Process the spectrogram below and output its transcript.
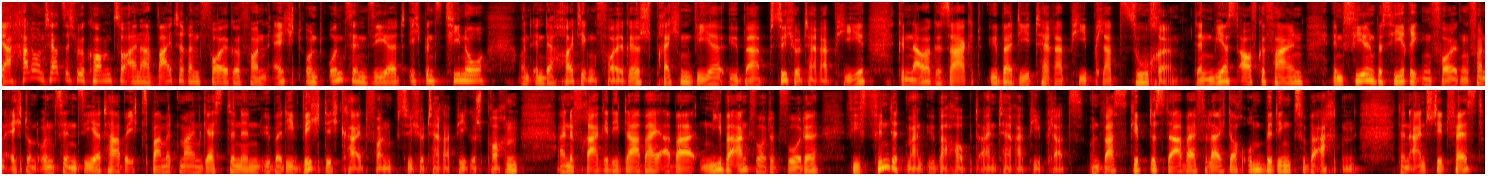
Ja, hallo und herzlich willkommen zu einer weiteren Folge von Echt und Unzensiert. Ich bin's Tino und in der heutigen Folge sprechen wir über Psychotherapie, genauer gesagt über die Therapieplatzsuche. Denn mir ist aufgefallen, in vielen bisherigen Folgen von Echt und Unzensiert habe ich zwar mit meinen Gästinnen über die Wichtigkeit von Psychotherapie gesprochen, eine Frage, die dabei aber nie beantwortet wurde, wie findet man überhaupt einen Therapieplatz? Und was gibt es dabei vielleicht auch unbedingt zu beachten? Denn eins steht fest,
